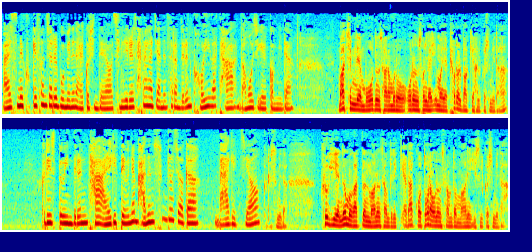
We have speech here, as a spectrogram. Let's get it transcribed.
말씀의 굳게 선자를 보면은 알 것인데요. 진리를 사랑하지 않는 사람들은 거의가 다 넘어지게 될 겁니다. 마침내 모든 사람으로 오른손이나 이마에 표를 받게 할 것입니다. 그리스도인들은 다 알기 때문에 많은 순교자가 나겠지요. 그렇습니다. 거기에 넘어갔던 많은 사람들이 깨닫고 돌아오는 사람도 많이 있을 것입니다.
